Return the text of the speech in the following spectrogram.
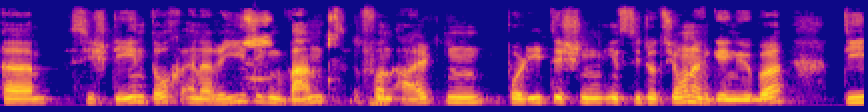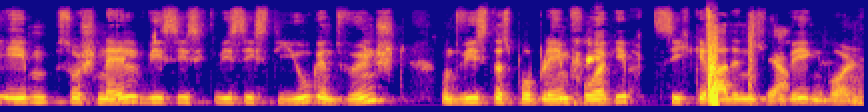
äh, sie stehen doch einer riesigen Wand von alten politischen Institutionen gegenüber, die eben so schnell, wie, sie, wie sich die Jugend wünscht und wie es das Problem vorgibt, sich gerade nicht ja. bewegen wollen.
